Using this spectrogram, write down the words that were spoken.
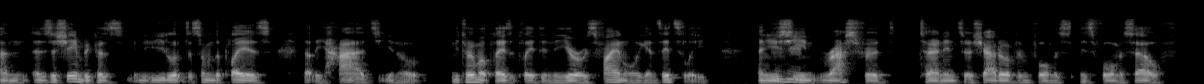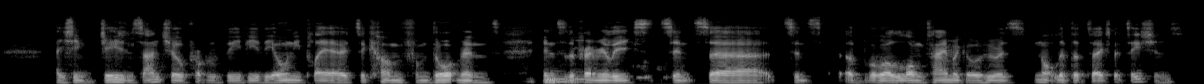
and it's a shame because you looked at some of the players that they had. You know, you're talking about players that played in the Euros final against Italy, and you've mm-hmm. seen Rashford turn into a shadow of his former, his former self. I've seen Jadon Sancho probably be the only player to come from Dortmund into mm-hmm. the Premier League since uh, since a, well, a long time ago, who has not lived up to expectations.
